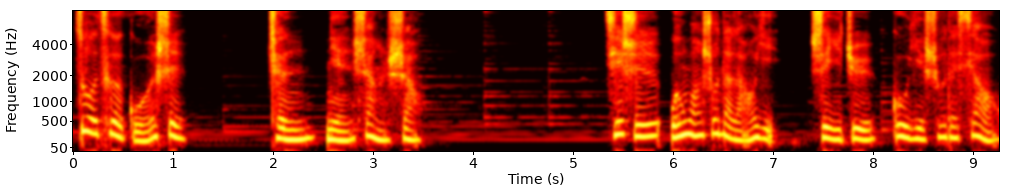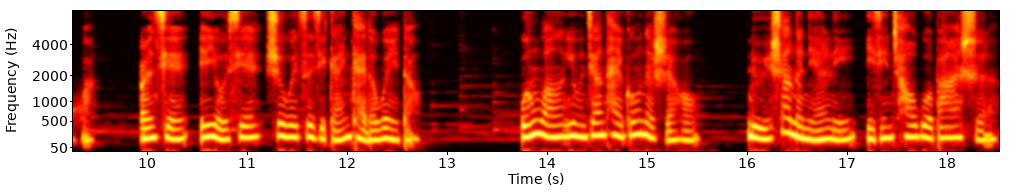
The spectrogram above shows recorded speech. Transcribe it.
坐策国事，臣年尚少。”其实文王说的“老矣”是一句故意说的笑话，而且也有些是为自己感慨的味道。文王用姜太公的时候，吕尚的年龄已经超过八十了。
